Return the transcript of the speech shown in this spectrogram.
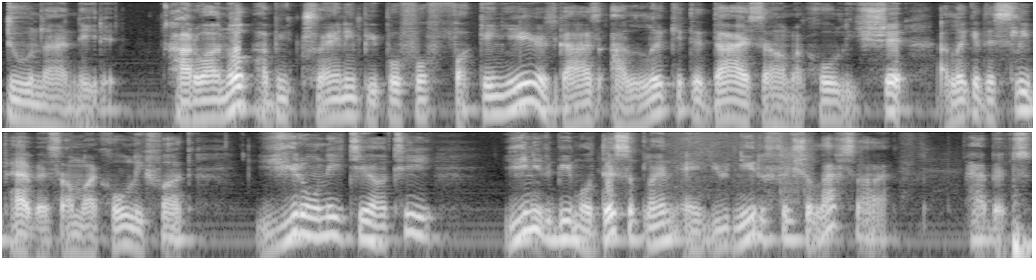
do not need it. How do I know? I've been training people for fucking years, guys. I look at the diet, so I'm like, holy shit. I look at the sleep habits, I'm like, holy fuck. You don't need TRT. You need to be more disciplined and you need to fix your lifestyle habits.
